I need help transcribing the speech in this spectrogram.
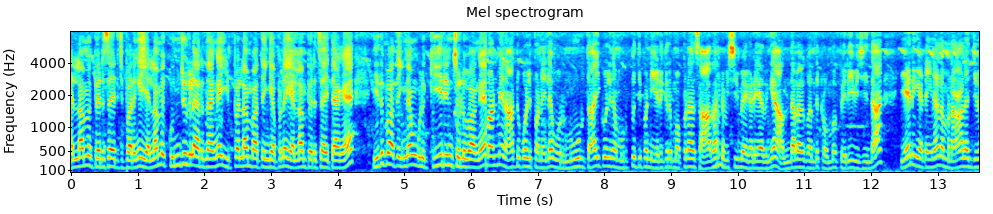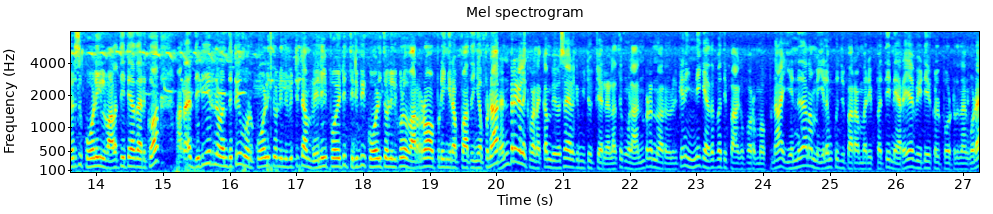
எல்லாமே பெருசாகிடுச்சு பாருங்கள் எல்லாமே குஞ்சுகளாக இருந்தாங்க. இப்போல்லாம் பார்த்தீங்க அப்படின்னா எல்லாம் பெருசாயிட்டாங்க. இது பார்த்தீங்கன்னா உங்களுக்கு கீரின்னு சொல்லுவாங்க. மான்மே நாட்டுக்கோழி பண்ணையில் ஒரு நூறு தாய்க்கோழி நம்ம உற்பத்தி பண்ணி எடுக்கிறோம் அப்படின்னா சாதாரண விஷயமே கிடையாதுங்க. அந்த அளவுக்கு வந்துட்டு ரொம்ப பெரிய விஷயம் தான். ஏன்னு கேட்டிங்கன்னா நம்ம நாலஞ்சு வருஷம் கோழிகள் வளர்த்திட்டே தான் இருக்கோம். ஆனால் திடீர்னு வந்துட்டு ஒரு கோழி தொழில் விட்டு நம்ம வெளியே போயிட்டு திரும்பி கோழி தொழில் கூட வர்றோம் அப்படிங்கிற பார்த்தீங்க அப்படின்னா நண்பர்களுக்கு வணக்கம். விவசாயிகளுக்கு யூடியூப் சேனல் எல்லாத்துக்கும் உங்களை அன்புடன் வரவிருக்கேன் இன்னைக்கு எதை பற்றி பார்க்க போகிறோம் அப்படின்னா என்னதான் நம்ம இளம் குஞ்சு பராமரிப்பு பற்றி நிறைய வீடியோக்கள் போட்டிருந்தாங்க கூட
